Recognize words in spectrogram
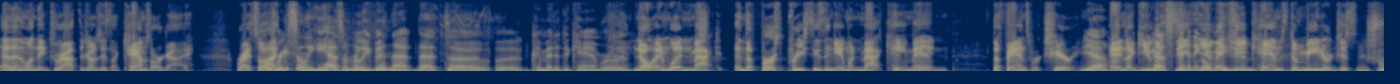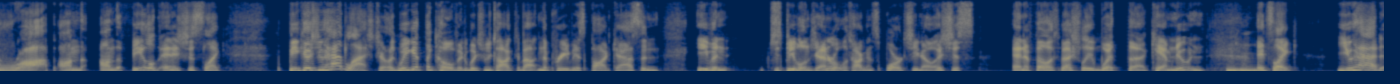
and then when they drafted Jones, he's like Cam's our guy, right? So I recently, he hasn't really been that that uh, uh, committed to Cam. Really. no. And when Mac in the first preseason game when Mac came in. The fans were cheering, Yeah. and like you, You can see, you can see. Cam's demeanor just drop on the on the field, and it's just like because you had last year. Like we get the COVID, which we talked about in the previous podcast, and even just people in general are talking sports. You know, it's just NFL, especially with uh, Cam Newton. Mm-hmm. It's like you had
